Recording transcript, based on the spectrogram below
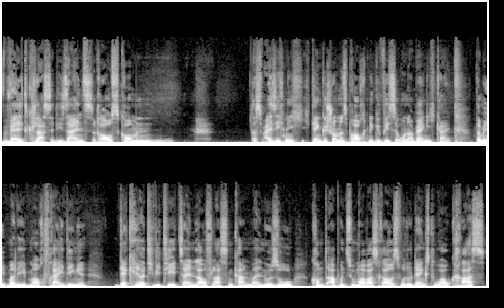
Weltklasse-Designs rauskommen, das weiß ich nicht. Ich denke schon, es braucht eine gewisse Unabhängigkeit, damit man eben auch frei Dinge der Kreativität seinen Lauf lassen kann, weil nur so kommt ab und zu mal was raus, wo du denkst, wow, krass.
